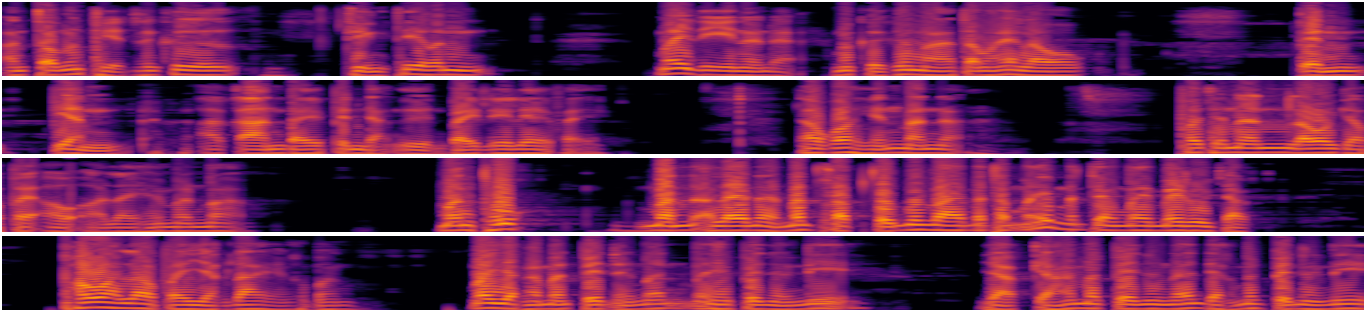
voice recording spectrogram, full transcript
อันตัวมันผิดนั่นคือสิ่งที่มันไม่ดีนั่นแหละมันเกิดขึ้นมาทำให้เราเป็น ปลี่ยนอาการไปเป็นอย่างอื่นไปเรื่อยๆไป เราก็เห็นมันอะ เพราะฉะนั้นเราอย่าไปเอาอะไรให้มันมาก มันทุกข์มันอะไรนะ่ะ มันสับสนมันวายมันทำไมมันยังไม่ไม่รู้จัก เพราะว่าเราไปอยากได้กับมัน ไม่อยากให้มันเป็นอย่างนั้น ไม่ให้เป็นอย่างนี้ อยากอยากให้มันเป็นอย่างนั้น อยากให้มันเป็นอย่างนี้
